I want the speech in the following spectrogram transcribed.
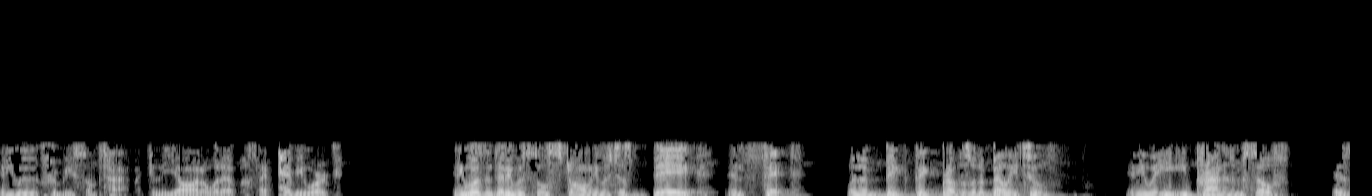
and he would for me sometime, like in the yard or whatever. It's like heavy work. And he wasn't that he was so strong; he was just big and thick. One of them big, thick brothers with a belly too. And he he, he prided himself as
